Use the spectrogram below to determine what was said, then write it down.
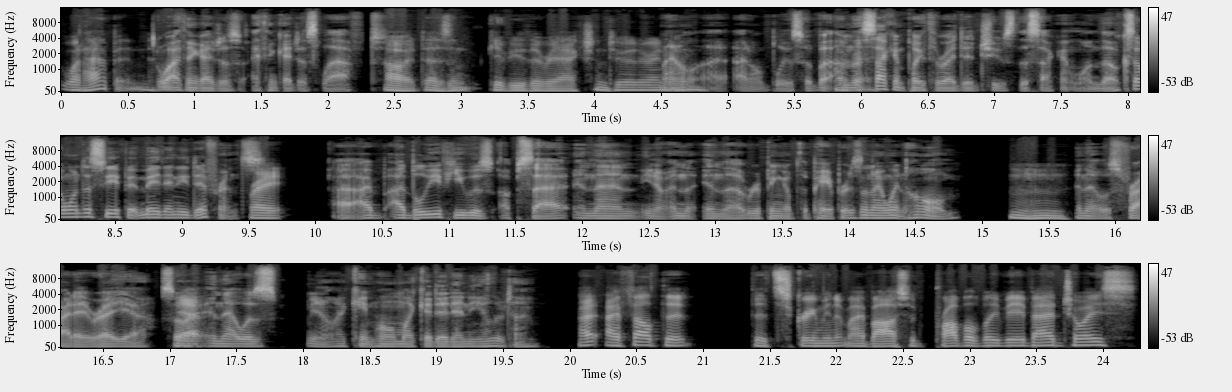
what happened? Well, I think I just I think I just left. Oh, it doesn't give you the reaction to it or anything. I don't I, don't believe so. But on the second playthrough, I did choose the second one though because I wanted to see if it made any difference. Right. I I I believe he was upset, and then you know in the in the ripping up the papers, and I went home, hmm and that was Friday, right? Yeah. So Yeah. I, and that was you know I came home like I did any other time. I, I felt that that screaming at my boss would probably be a bad choice,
